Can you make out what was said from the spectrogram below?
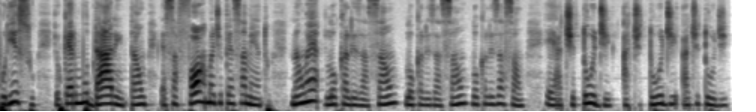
Por isso, eu quero mudar então essa forma de pensamento. Não é localização, localização, localização. É atitude, atitude, atitude.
